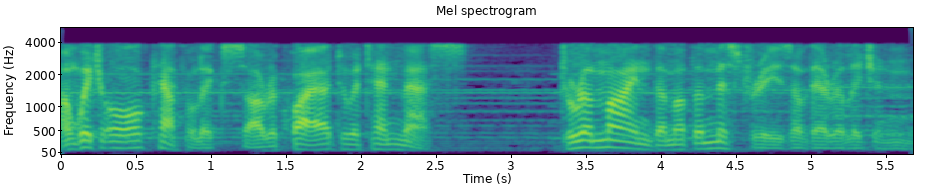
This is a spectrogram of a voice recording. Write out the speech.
on which all Catholics are required to attend Mass to remind them of the mysteries of their religion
